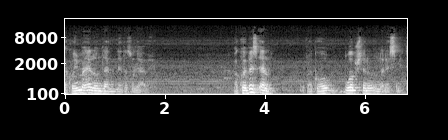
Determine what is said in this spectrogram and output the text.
Ako ima L, onda ne dozvoljavaju. Ako je bez L, ako uopšteno, onda ne smijete.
